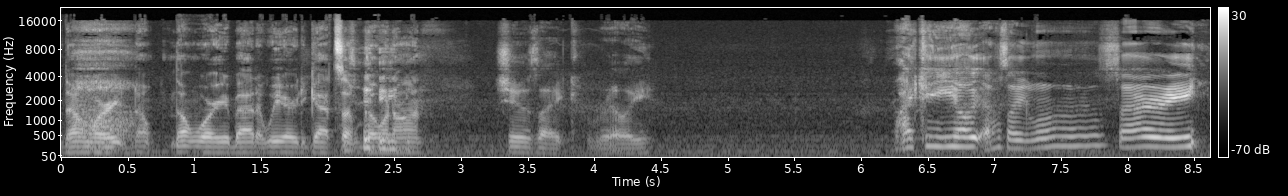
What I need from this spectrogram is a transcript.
don't worry, don't don't worry about it. We already got something going on. She was like, "Really? Why can't you?" I was like, "Oh, sorry.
